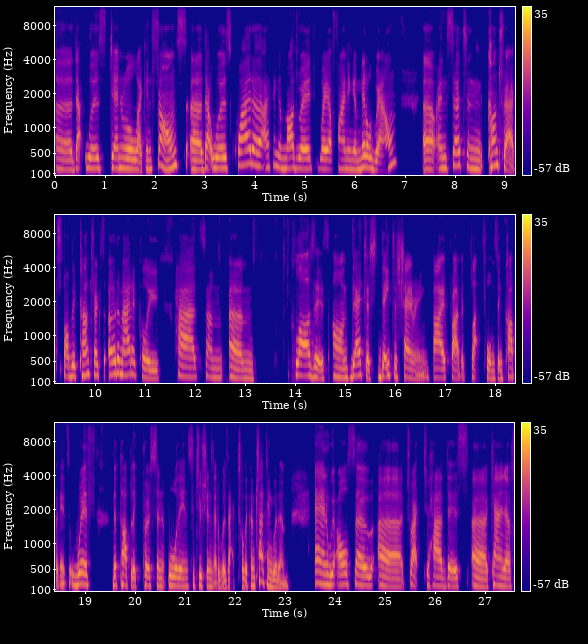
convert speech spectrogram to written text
uh, that was general, like in France, uh, that was quite a, I think, a moderate way of finding a middle ground. Uh, and certain contracts, public contracts, automatically had some um, clauses on data, data sharing by private platforms and companies with the public person or the institution that was actually contracting with them. And we also uh, tried to have this uh, kind of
